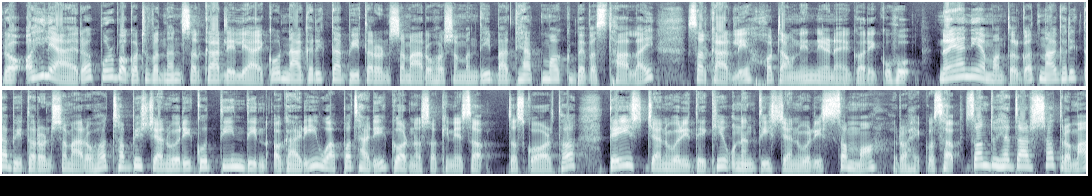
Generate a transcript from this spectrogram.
र अहिले आएर पूर्व गठबन्धन सरकारले ल्याएको नागरिकता वितरण समारोह सम्बन्धी बाध्यात्मक व्यवस्थालाई सरकारले हटाउने निर्णय गरेको हो। नयाँ नियम अन्तर्गत नागरिकता वितरण समारोह छब्बिस जनवरीको तीन दिन अगाडि वा पछाडि गर्न सकिनेछ। जसको अर्थ तेइस जनवरीदेखि उन्तिस जनवरीसम्म रहेको छ। सन् दुई हजार सत्रमा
